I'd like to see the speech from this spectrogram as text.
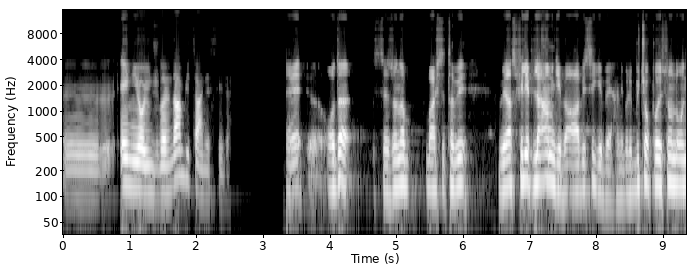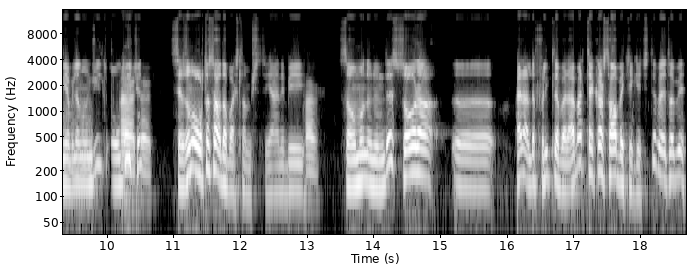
e, en iyi oyuncularından bir tanesiydi. Evet o da sezona başta tabii biraz Philip Lahm gibi abisi gibi hani böyle birçok pozisyonda oynayabilen oyuncu olduğu evet, için evet. Sezona orta sahada başlamıştı. Yani bir tabii. savunmanın önünde sonra e, herhalde Flick'le beraber tekrar sağ beke geçti ve tabii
